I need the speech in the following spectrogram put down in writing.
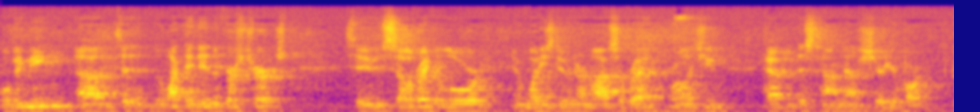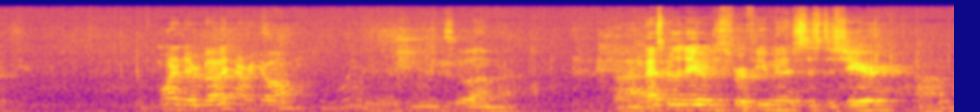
We'll be meeting uh, to, like they did in the first church to celebrate the Lord and what He's doing in our lives. So, Brad, we're going to let you have this time now to share your heart. Good morning, everybody. How are y'all? Good morning. So, um, uh, ask Brother David just for a few minutes just to share um,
